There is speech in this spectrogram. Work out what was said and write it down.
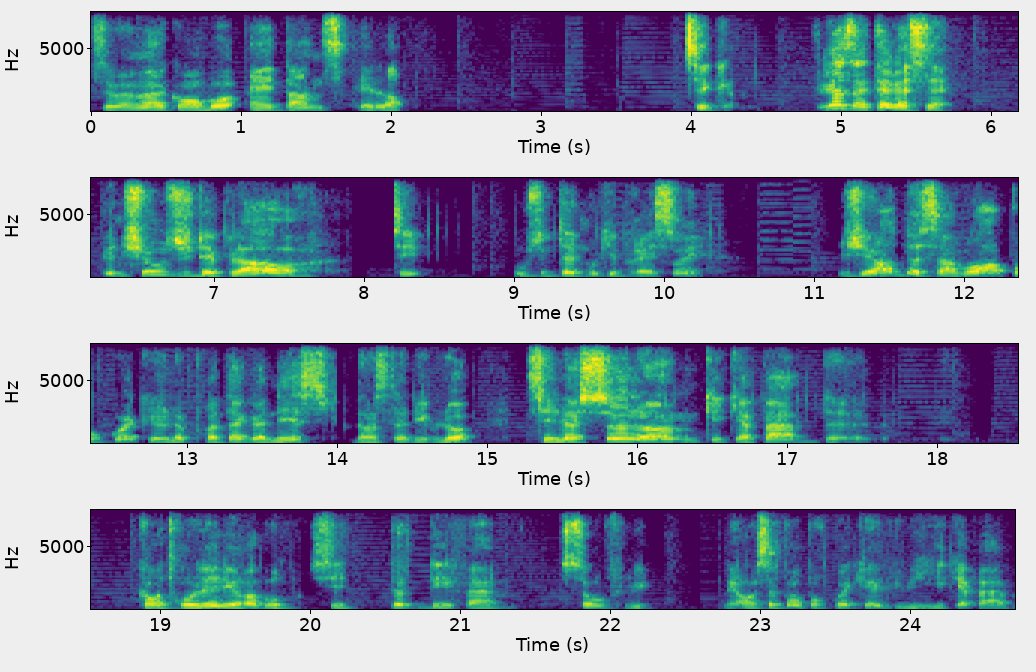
C'est vraiment un combat intense et long. C'est très intéressant. Une chose que je déplore, c'est, ou c'est peut-être moi qui est pressé, j'ai hâte de savoir pourquoi que le protagoniste dans ce livre-là, c'est le seul homme qui est capable de contrôler les robots. C'est toutes des femmes, sauf lui. Mais on ne sait pas pourquoi que lui est capable.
